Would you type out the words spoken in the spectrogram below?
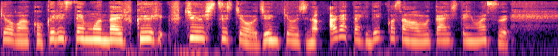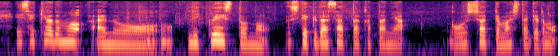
今日は国立天文台普及普及室長准教授の阿形秀彦さんをお迎えしています。え先ほどもあのリクエストのしてくださった方にはがおっしゃってましたけども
